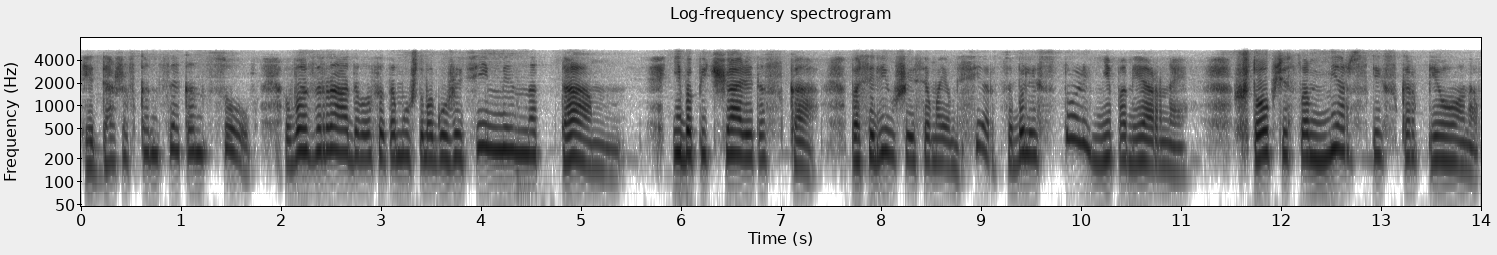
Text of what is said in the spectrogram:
И даже в конце концов возрадовался тому, что могу жить именно там, ибо печаль и тоска, поселившиеся в моем сердце, были столь непомерны, что общество мерзких скорпионов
